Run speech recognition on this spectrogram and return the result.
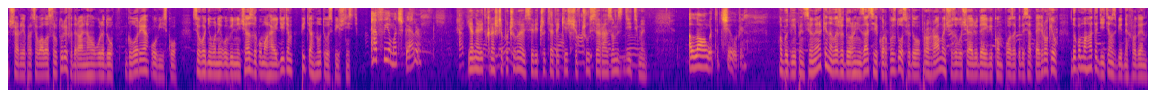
Шерлі працювала у структурі федерального уряду. Глорія у війську. Сьогодні вони у вільний час допомагають дітям підтягнути успішність. I feel much better. Я навіть краще почуваюся відчуття таке, що вчуся разом з дітьми. along with the children. Обидві пенсіонерки належать до організації Корпус досвіду, програми, що залучає людей віком поза 55 років допомагати дітям з бідних родин.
